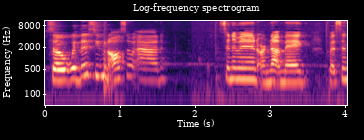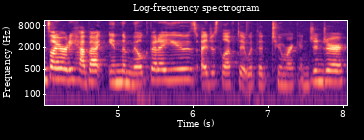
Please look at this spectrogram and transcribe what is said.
So with this, you can also add cinnamon or nutmeg, but since I already had that in the milk that I used, I just left it with the turmeric and ginger.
